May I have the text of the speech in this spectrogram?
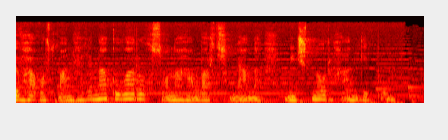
եւ հաղորդման հեղինակ ու վարող Սոնա Համբարձումյանը։ Մինչ նոր հանդիպում։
